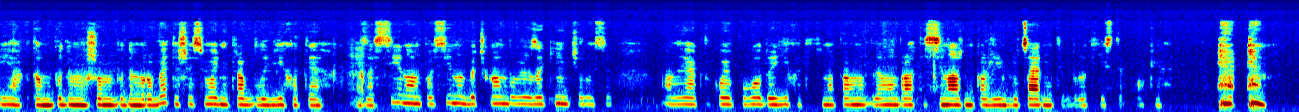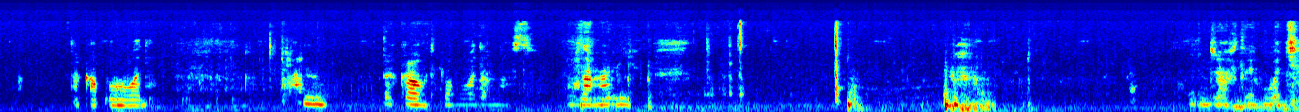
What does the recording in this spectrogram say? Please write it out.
Як там будемо, що ми будемо робити? Ще сьогодні треба було їхати за сіном, по сіну бичкам, бо вже закінчилося. Але як такою погодою їхати, то напевно будемо брати сінажника, вже і в люцерні ті будуть їсти поки. така погода. Така от погода у нас взагалі. Джах той годі.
